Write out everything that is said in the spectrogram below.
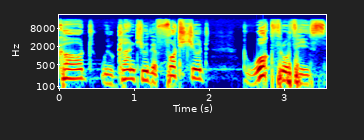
God will grant you the fortitude to walk through this.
